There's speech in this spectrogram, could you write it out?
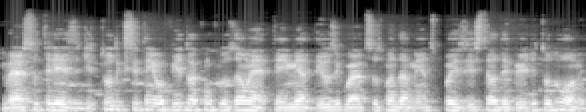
Verso 13: De tudo que se tem ouvido, a conclusão é: teme a Deus e guarde seus mandamentos, pois isto é o dever de todo homem.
